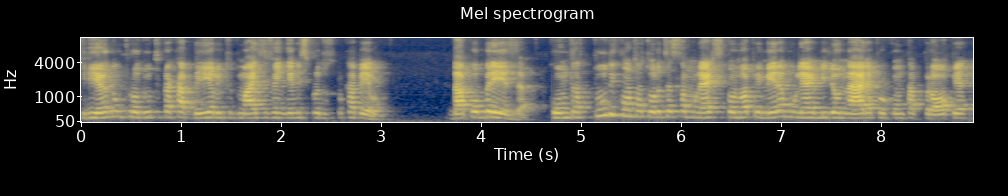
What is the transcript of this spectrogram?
criando um produto para cabelo e tudo mais, e vendendo esse produto para o cabelo. Da pobreza. Contra tudo e contra todos, essa mulher se tornou a primeira mulher milionária por conta própria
